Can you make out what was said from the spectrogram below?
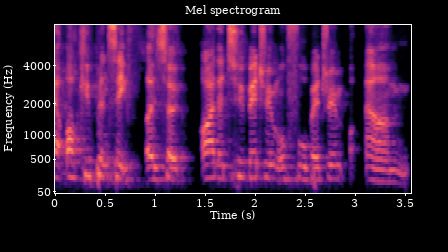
Uh, occupancy, uh, so either two bedroom or four bedroom. Um,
